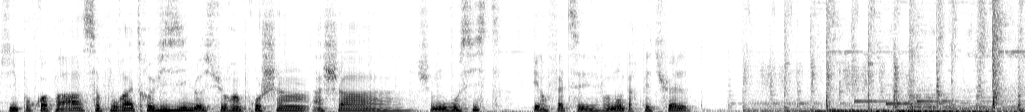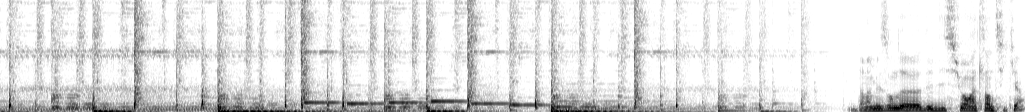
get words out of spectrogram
je dis pourquoi pas, ça pourra être visible sur un prochain achat euh, chez mon grossiste. Et en fait, c'est vraiment perpétuel. Dans la maison d'édition Atlantica,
